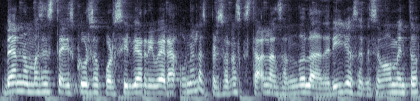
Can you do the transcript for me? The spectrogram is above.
Vean nomás este discurso por Silvia Rivera, una de las personas que estaba lanzando ladrillos en ese momento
